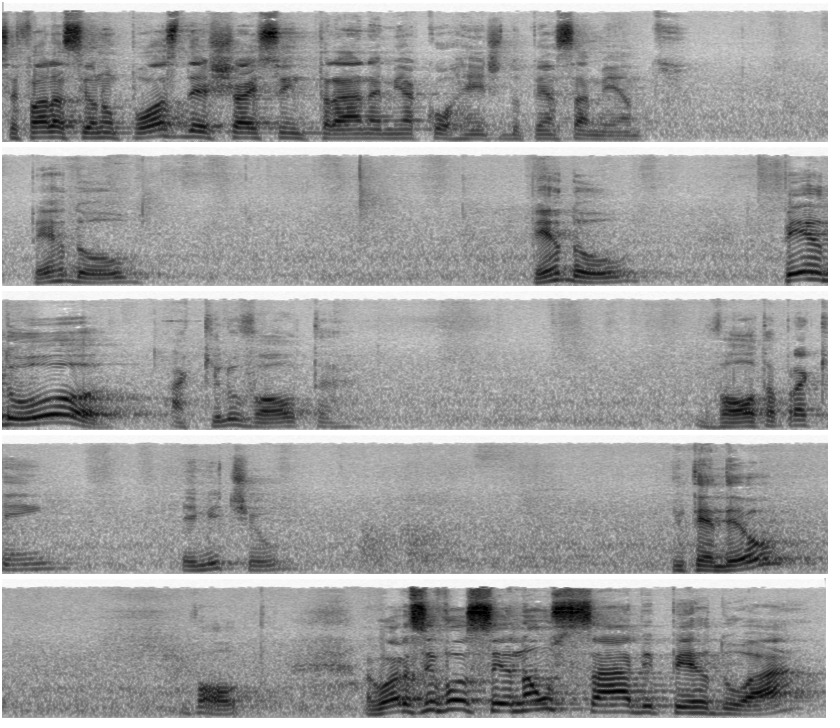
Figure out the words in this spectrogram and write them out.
você fala assim: eu não posso deixar isso entrar na minha corrente do pensamento. Perdoou. Perdoou. Perdoou, aquilo volta. Volta para quem emitiu. Entendeu? Volta. Agora, se você não sabe perdoar,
